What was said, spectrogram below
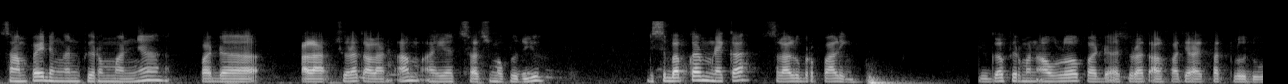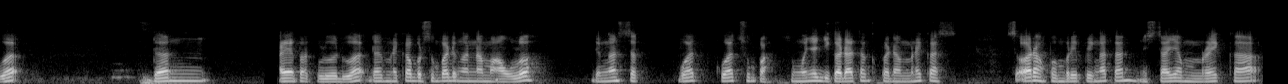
Sampai dengan firman-Nya pada surat Al-An'am ayat 157 disebabkan mereka selalu berpaling. Juga firman Allah pada surat Al-Fatihah ayat 42 dan ayat 42 dan mereka bersumpah dengan nama Allah dengan sekuat kuat sumpah. Sungguhnya jika datang kepada mereka seorang pemberi peringatan, niscaya mereka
